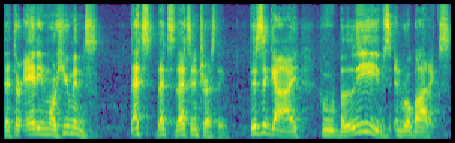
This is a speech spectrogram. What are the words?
that they're adding more humans. That's that's that's interesting. This is a guy who believes in robotics.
